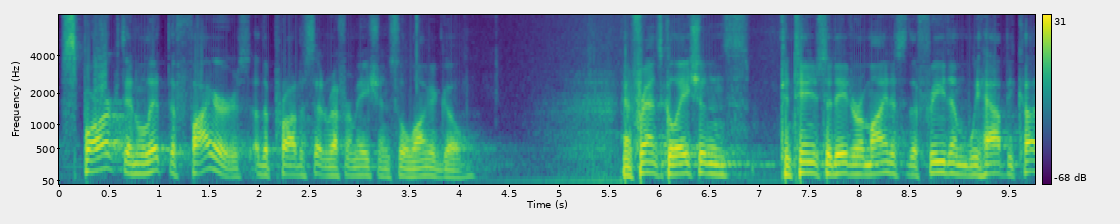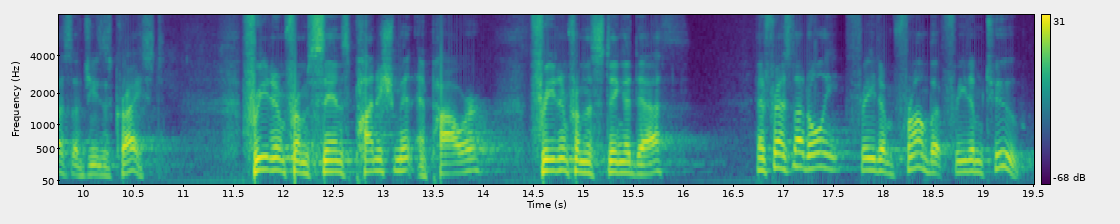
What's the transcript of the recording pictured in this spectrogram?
sparked and lit the fires of the Protestant Reformation so long ago. And friends, Galatians continues today to remind us of the freedom we have because of Jesus Christ. Freedom from sin's punishment and power, freedom from the sting of death. And friends, not only freedom from, but freedom to.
